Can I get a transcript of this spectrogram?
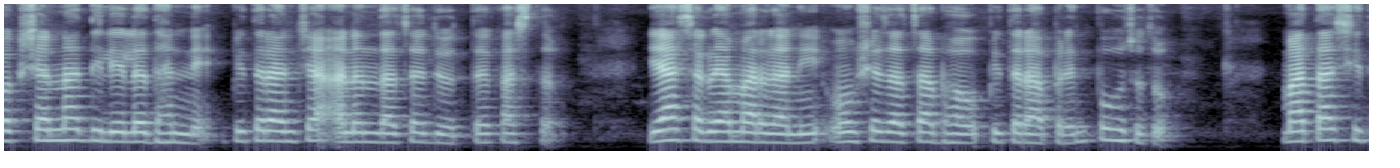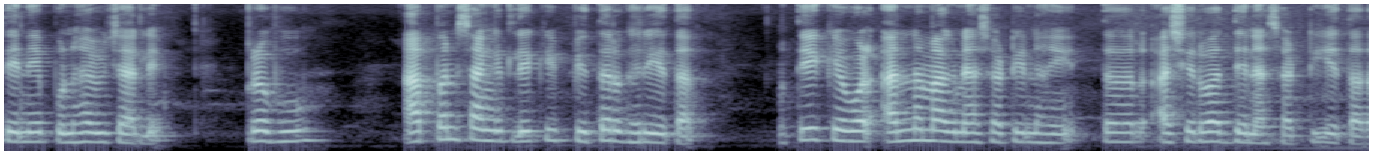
पक्ष्यांना दिलेलं धान्य पितरांच्या आनंदाचं द्योतक असतं. या सगळ्या मार्गाने वंशजाचा भाव पितरापर्यंत पोहोचतो. माता सीतेने पुन्हा विचारले प्रभू आपण सांगितले की पितर घरी येतात. ते केवळ अन्न मागण्यासाठी नाही तर आशीर्वाद देण्यासाठी येतात.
